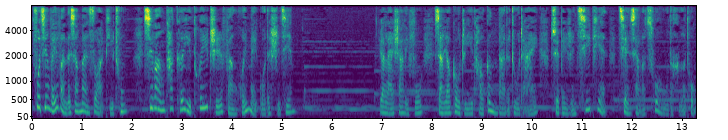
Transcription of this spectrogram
父亲委婉的向曼苏尔提出，希望他可以推迟返回美国的时间。原来沙里夫想要购置一套更大的住宅，却被人欺骗，签下了错误的合同，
